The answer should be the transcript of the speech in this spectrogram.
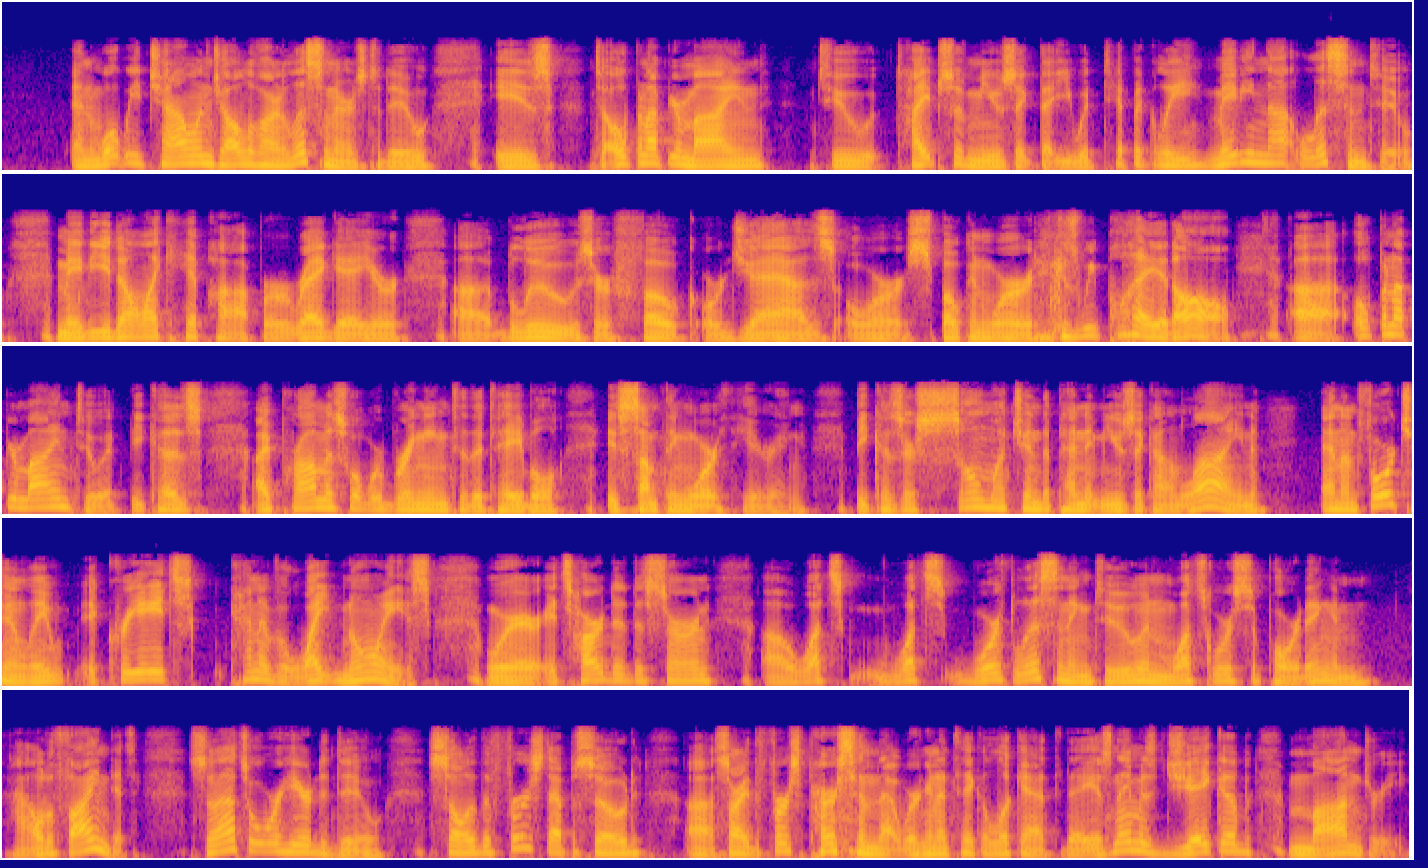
And what we challenge all of our listeners to do is to open up your mind to types of music that you would typically maybe not listen to. Maybe you don't like hip hop or reggae or uh, blues or folk or jazz or spoken word because we play it all. Uh, open up your mind to it because I promise what we're bringing to the table is something worth hearing because there's so much independent music online. And unfortunately, it creates kind of a white noise where it's hard to discern uh, what's what's worth listening to and what's worth supporting and how to find it. So that's what we're here to do. So the first episode, uh, sorry, the first person that we're going to take a look at today, his name is Jacob Mondry.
